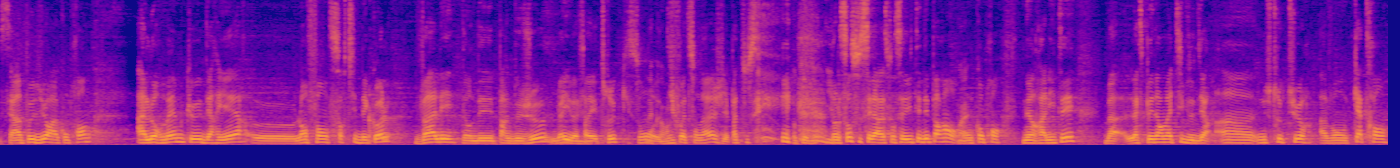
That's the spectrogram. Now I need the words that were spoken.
c'est un peu dur à comprendre alors même que derrière euh, l'enfant sorti de l'école va aller dans des parcs de jeux où là il va faire des trucs qui sont euh. 10 fois de son âge, il n'y a pas de souci. Dans le sens où c'est la responsabilité des parents, Ouais. on le comprend. Mais en réalité, bah, l'aspect normatif de dire un- une structure avant 4 ans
